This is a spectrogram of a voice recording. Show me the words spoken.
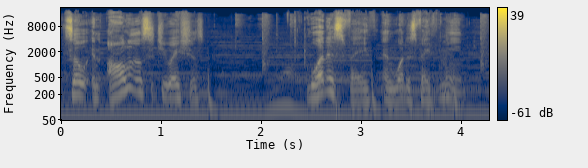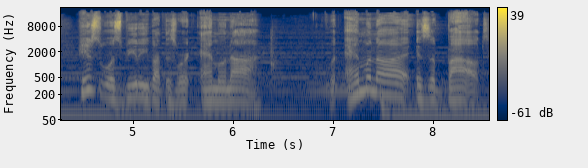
So, in all of those situations, what is faith and what does faith mean? Here's what's beauty about this word emunah. What emunah is about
